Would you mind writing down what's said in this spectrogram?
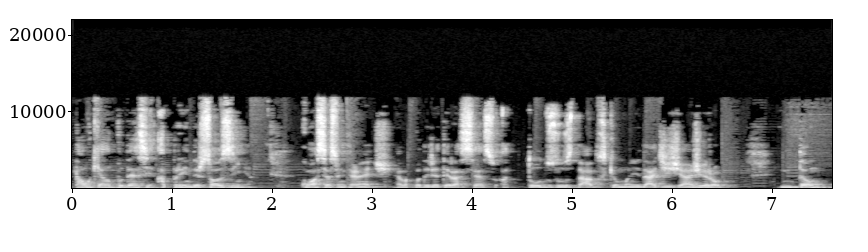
tal que ela pudesse aprender sozinha, com acesso à internet, ela poderia ter acesso a todos os dados que a humanidade já gerou. Então,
